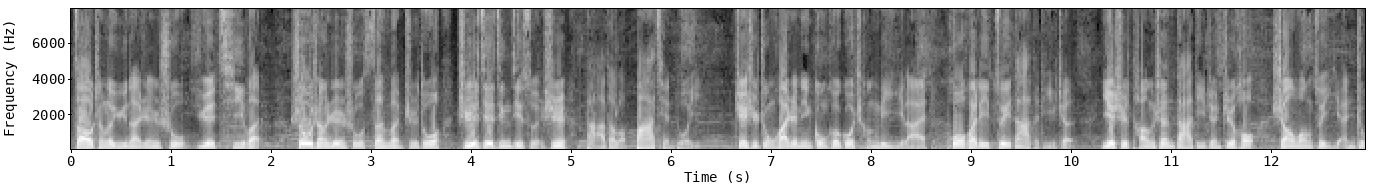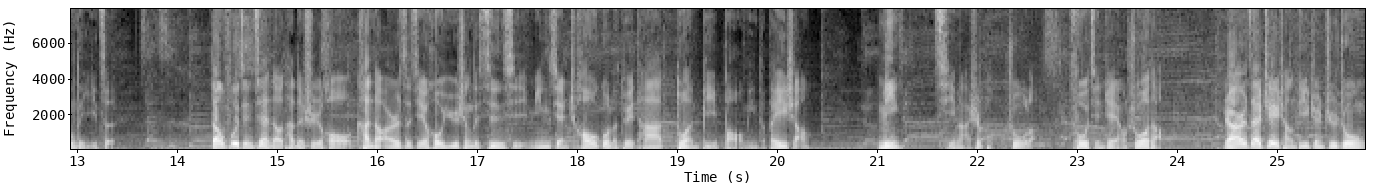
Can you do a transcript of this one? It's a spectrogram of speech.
造成了遇难人数约七万，受伤人数三万之多，直接经济损失达到了八千多亿。这是中华人民共和国成立以来破坏力最大的地震，也是唐山大地震之后伤亡最严重的一次。当父亲见到他的时候，看到儿子劫后余生的欣喜，明显超过了对他断臂保命的悲伤。命起码是保住了，父亲这样说道。然而，在这场地震之中，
